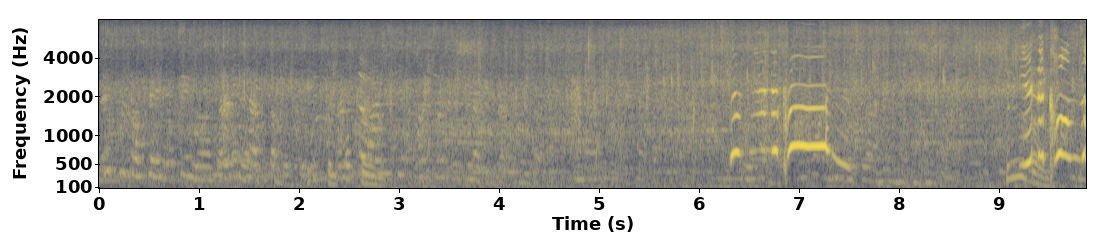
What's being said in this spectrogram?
This is our favourite thing. I've some of these. Unicorns! Unicorns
